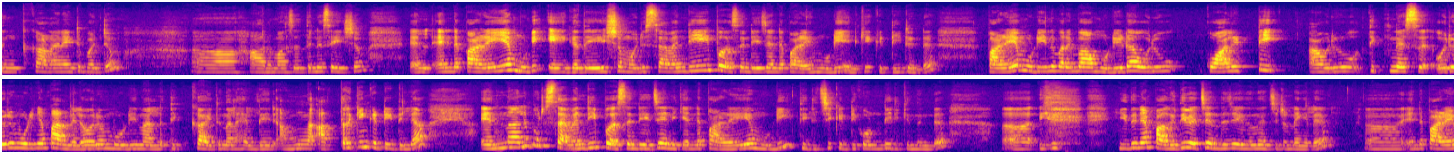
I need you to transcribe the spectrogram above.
നിങ്ങൾക്ക് കാണാനായിട്ട് പറ്റും. ആറുമാസത്തിന് ശേഷം എന്റെ പഴയ മുടി ഏകദേശം ഒരു സെവന്റി പെർസെന്റേജ് എന്റെ പഴയ മുടി എനിക്ക് കിട്ടിയിട്ടുണ്ട്. പഴയ മുടി എന്ന് പറയുമ്പോൾ ആ മുടിയുടെ ഒരു ക്വാളിറ്റി ആ ഒരു തിക്നെസ് ഓരോരോ മുടി ഞാൻ പറഞ്ഞില്ല ഓരോ മുടി നല്ല തിക്കായിട്ട് നല്ല ഹെൽത്തി ആയിട്ട് അങ്ങ് അത്രയ്ക്കും കിട്ടിയിട്ടില്ല. എന്നാലും ഒരു സെവന്റി പെർസെന്റേജ് എനിക്ക് എന്റെ പഴയ മുടി തിരിച്ച് കിട്ടിക്കൊണ്ടിരിക്കുന്നുണ്ട്. ഇത് ഞാൻ പകുതി വെച്ച് എന്ത് ചെയ്തെന്ന് വെച്ചിട്ടുണ്ടെങ്കിൽ എന്റെ പഴയ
